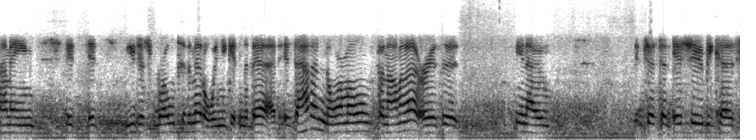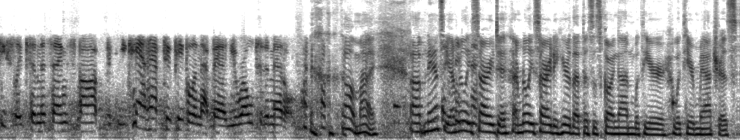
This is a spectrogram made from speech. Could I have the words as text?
I mean, it it you just roll to the middle when you get into bed. Is that a normal phenomena, or is it, you know? Just an issue because he sleeps in the same spot. You can't have two people in that bed. You roll to the middle. oh my, uh, Nancy, I'm really sorry to I'm really sorry to hear that this is going on with your with your mattress.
